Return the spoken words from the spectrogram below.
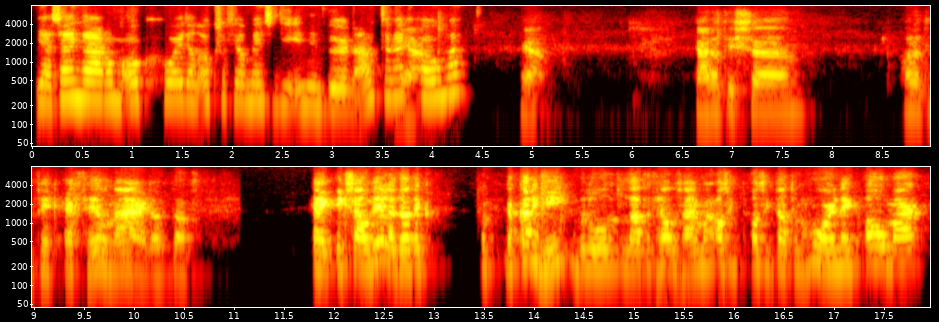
ja, zijn daarom ook, hoor je dan ook zoveel mensen die in een burn-out terechtkomen? Ja. ja. Ja, dat is, uh, oh, dat vind ik echt heel naar. Dat, dat... Kijk, ik zou willen dat ik, dat kan ik niet, ik bedoel, laat het helder zijn, maar als ik, als ik dat dan hoor en denk, oh, maar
